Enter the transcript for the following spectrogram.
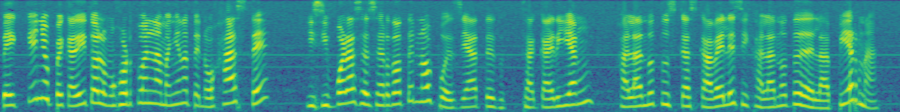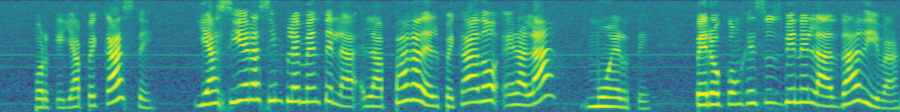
pequeño pecadito, a lo mejor tú en la mañana te enojaste y si fueras sacerdote, no, pues ya te sacarían jalando tus cascabeles y jalándote de la pierna, porque ya pecaste. Y así era simplemente la, la paga del pecado, era la muerte. Pero con Jesús viene la dádiva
